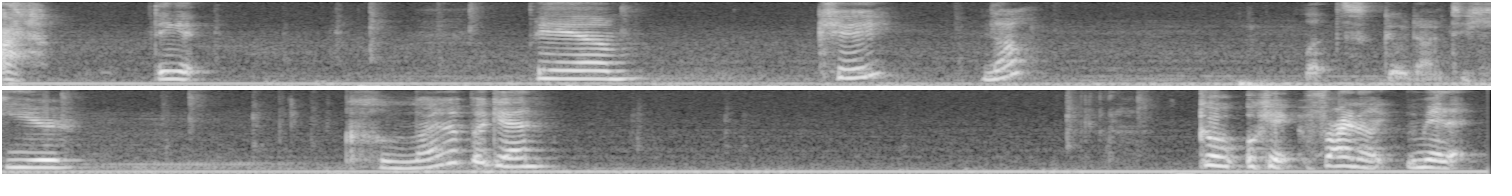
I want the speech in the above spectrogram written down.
ah, dang it. Bam. Okay, now let's go down to here. Climb up again. Go, okay, finally, we made it.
